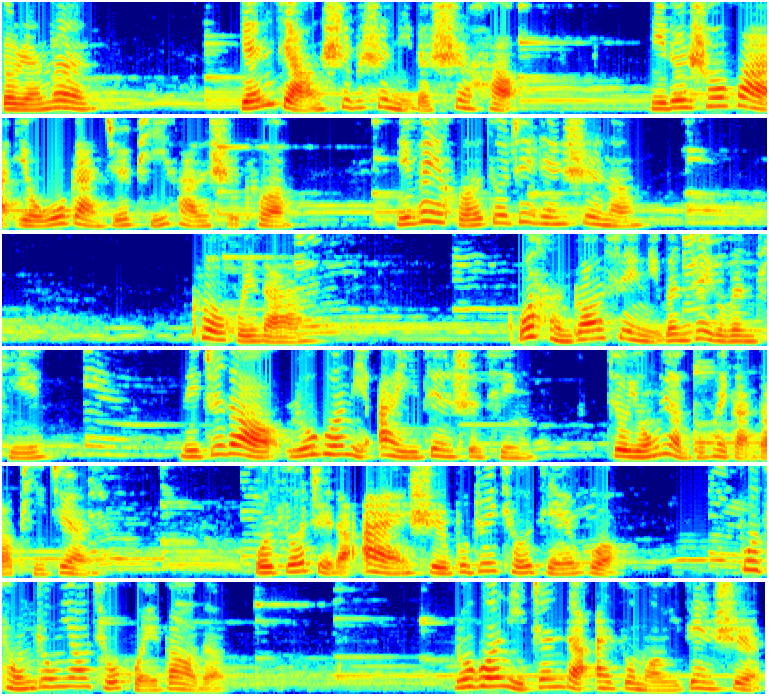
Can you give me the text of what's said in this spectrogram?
有人问：演讲是不是你的嗜好？你对说话有无感觉疲乏的时刻？你为何做这件事呢？克回答：我很高兴你问这个问题。你知道，如果你爱一件事情，就永远不会感到疲倦。我所指的爱是不追求结果，不从中要求回报的。如果你真的爱做某一件事，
